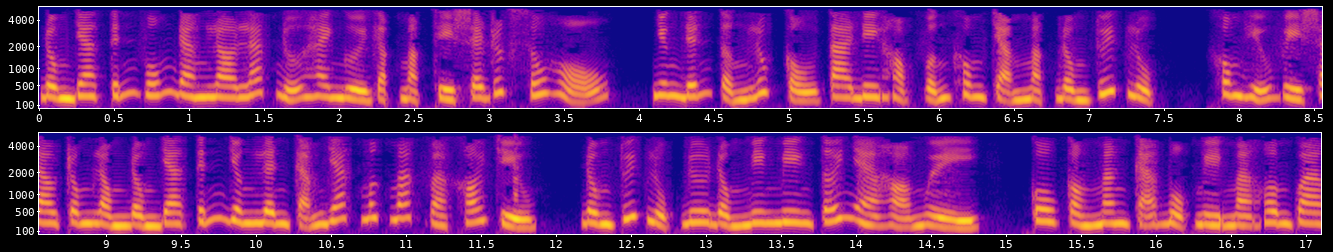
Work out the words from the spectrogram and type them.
Đồng gia tính vốn đang lo lát nữa hai người gặp mặt thì sẽ rất xấu hổ, nhưng đến tận lúc cậu ta đi học vẫn không chạm mặt đồng tuyết lục, không hiểu vì sao trong lòng đồng gia tính dâng lên cảm giác mất mát và khó chịu, đồng tuyết lục đưa đồng miên miên tới nhà họ ngụy, cô còn mang cả bột mì mà hôm qua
